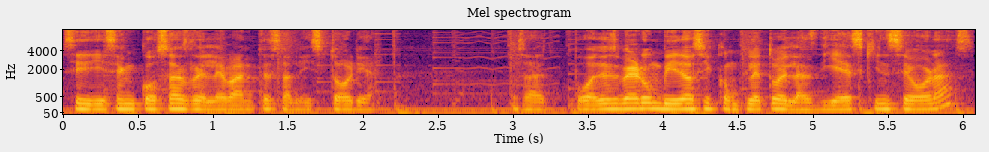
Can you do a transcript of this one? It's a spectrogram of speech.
sí dicen cosas relevantes a la historia. O sea, puedes ver un video así completo de las 10, 15 horas,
